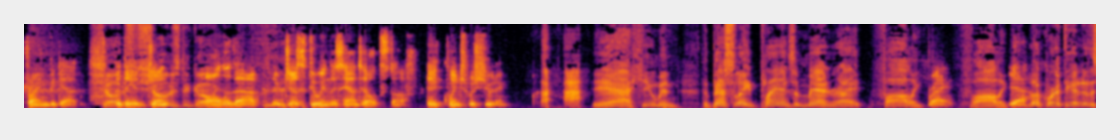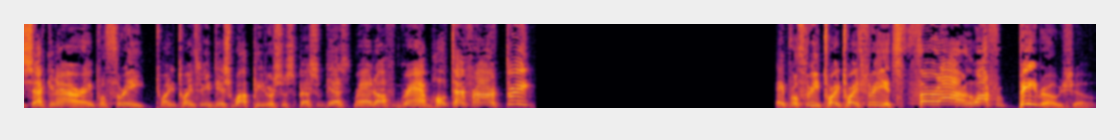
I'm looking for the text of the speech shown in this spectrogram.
trying to get. Shows, But they had shows to go. all of that, and they're just doing this handheld stuff that Quinch was shooting. Yeah, human. The best laid plans of men, right? Folly. Right. Folly. Yeah. Look, we're at the end of the second hour, April 3, 2023 edition. Watt Peters with special guests Randolph and Graham. Hold tight for hour three. April 3, 2023. It's third hour of the Watt from Pedro show.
